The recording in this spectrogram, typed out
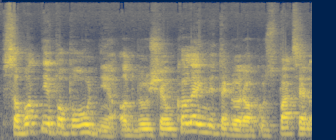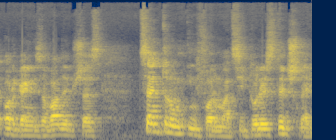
W sobotnie popołudnie odbył się kolejny tego roku spacer organizowany przez Centrum Informacji Turystycznej.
